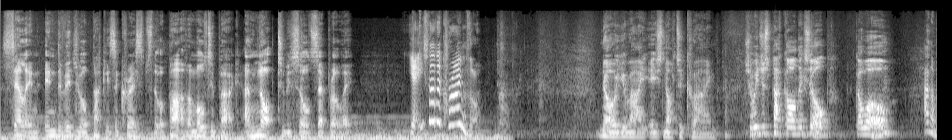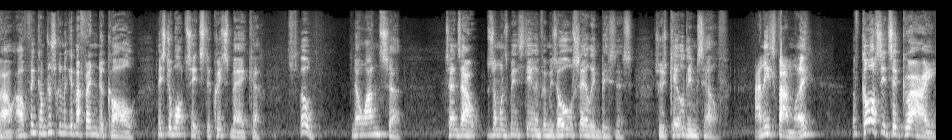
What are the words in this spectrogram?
Selling individual packets of crisps that were part of a multi-pack and not to be sold separately. Yeah, is that a crime though? No, you're right. It's not a crime. Shall we just pack all this up? Go home? Hang about. I think I'm just going to give my friend a call. Mr. Wotsits, the crisp maker. Oh, no answer. Turns out someone's been stealing from his wholesaling business, so he's killed himself. And his family. Of course it's a crime.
